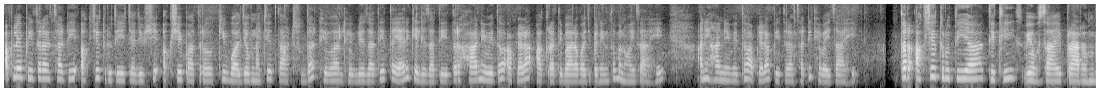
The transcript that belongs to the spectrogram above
आपल्या पितरांसाठी अक्षय तृतीयेच्या दिवशी अक्षय पात्र किंवा जेवणाचे ताटसुद्धा ठेवा ठेवले जाते तयार केले जाते. तर हा नैवेद्य आपल्याला अकरा ते बारा वाजेपर्यंत बनवायचा आहे आणि हा नैवेद्य आपल्याला पितरांसाठी ठेवायचा आहे. तर अक्षय तृतीया तिथी व्यवसाय प्रारंभ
